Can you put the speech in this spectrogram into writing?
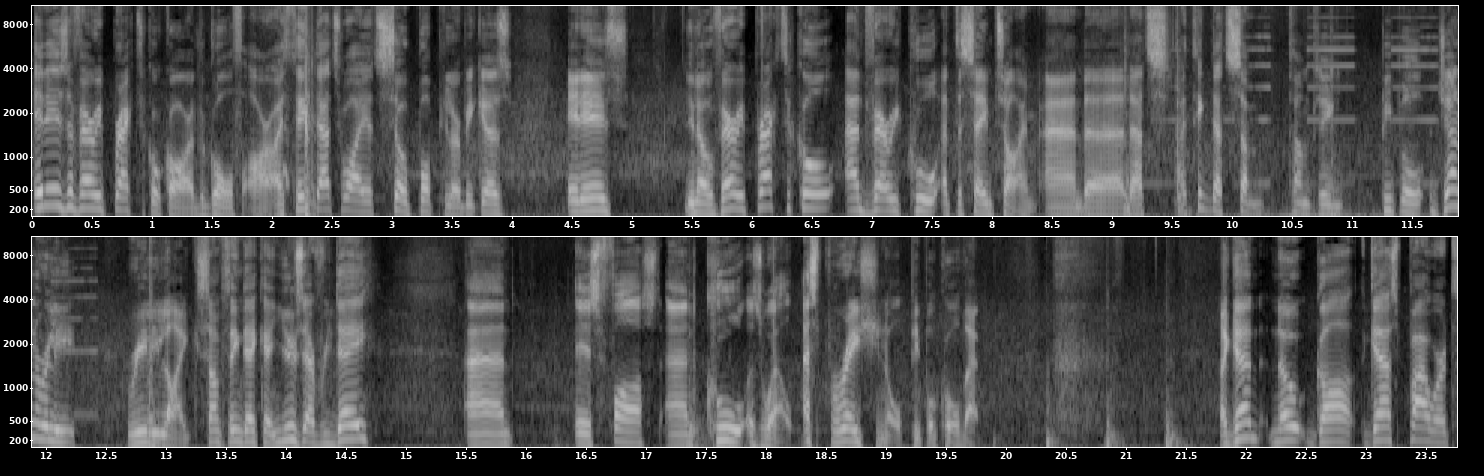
it is a very practical car, the Golf R. I think that's why it's so popular because it is, you know, very practical and very cool at the same time. And uh, that's, I think that's some, something people generally really like. Something they can use every day. And is fast and cool as well. Aspirational, people call that. Again, no ga gas powered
